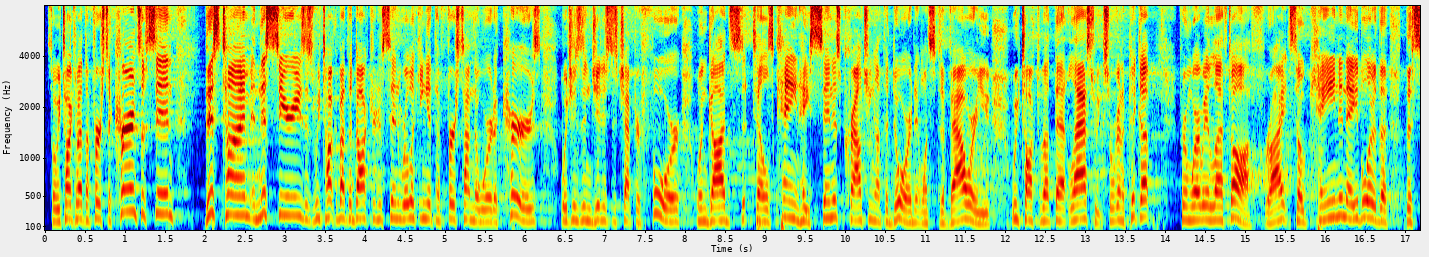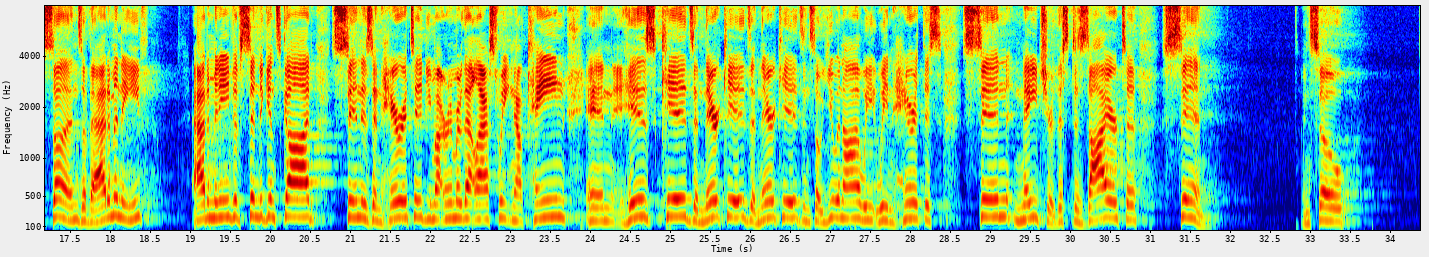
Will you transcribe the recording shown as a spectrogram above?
So we talked about the first occurrence of sin. This time in this series, as we talk about the doctrine of sin, we're looking at the first time the word occurs, which is in Genesis chapter 4, when God tells Cain, Hey, sin is crouching at the door and it wants to devour you. We talked about that last week. So we're going to pick up from where we left off, right? So Cain and Abel are the, the sons of Adam and Eve. Adam and Eve have sinned against God. Sin is inherited. You might remember that last week. Now, Cain and his kids and their kids and their kids. And so you and I, we, we inherit this sin nature, this desire to sin. And so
